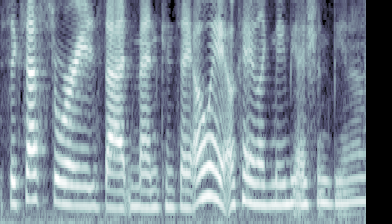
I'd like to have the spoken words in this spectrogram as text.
success stories that men can say, "Oh wait, okay, like maybe I shouldn't be an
